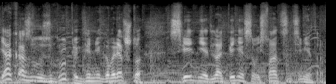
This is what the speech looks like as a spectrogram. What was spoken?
я оказываюсь в группе, где мне говорят, что средняя для пениса 18 сантиметров.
